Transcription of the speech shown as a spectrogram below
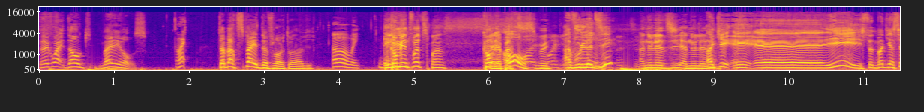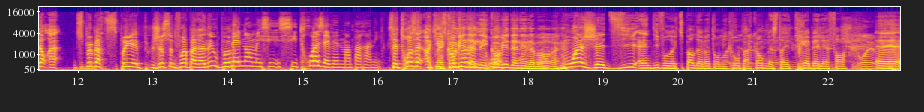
Donc, ouais, donc, Marie-Rose. Ouais. T'as participé à Hit de Floor, toi, dans la vie. Oh oui. Et Combien de fois tu penses? Combien- Oh! participé? Elle vous l'a dit? Elle nous l'a dit. Elle nous l'a dit. OK, et euh, hi, c'est une bonne question. Ah, tu peux participer juste une fois par année ou pas? Ben non, mais c'est c'est trois événements par année. c'est trois... OK, Ben, tu peux combien faire les d'années? trois. Combien d'années d'abord? Moi, je dis, Andy, faudrait que tu parles devant ton micro par contre, mais c'est un très bel effort. Euh,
